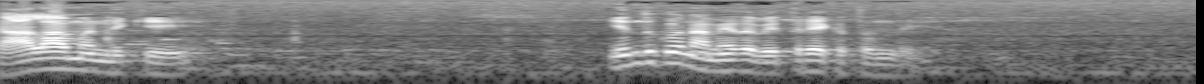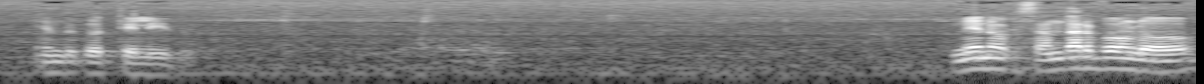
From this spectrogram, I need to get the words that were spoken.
చాలామందికి ఎందుకో నా మీద వ్యతిరేకత ఉంది. ఎందుకో తెలియదు నేను ఒక సందర్భంలో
